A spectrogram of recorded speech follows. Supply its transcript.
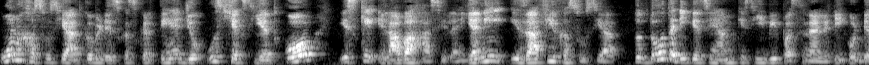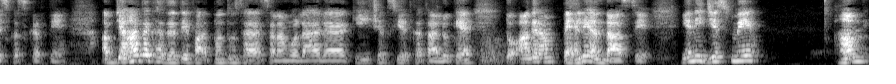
उन खसूसियात को भी डिस्कस करते हैं जो उस शख्सियत को इसके अलावा हासिल है, यानी इजाफी खसूसियात। तो दो तरीके से हम किसी भी पर्सनैलिटी को डिस्कस करते हैं। अब जहाँ तक हज़रत फातमत सलाम की शख्सियत का ताल्लुक है तो अगर हम पहले अंदाज से, यानी जिसमें हम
